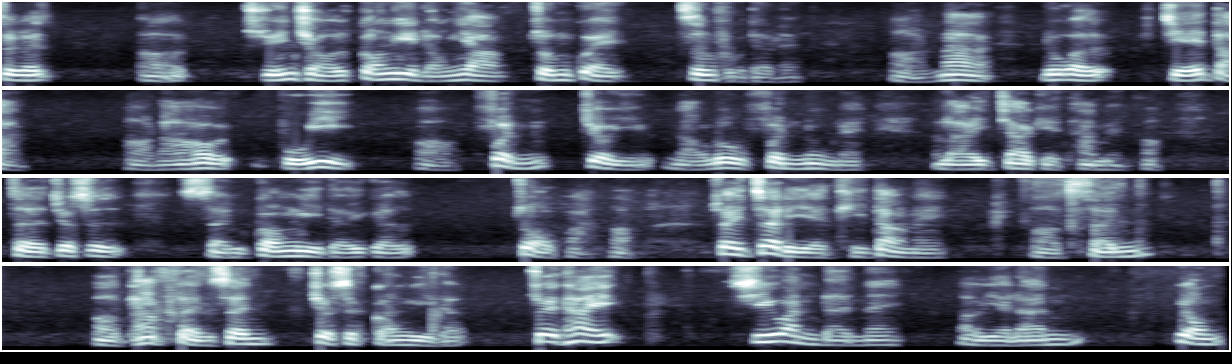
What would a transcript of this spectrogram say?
这个啊，寻求公义荣耀尊贵之福的人啊，那如果结党啊，然后不义啊，愤就以恼怒愤怒呢来加给他们啊，这就是神公义的一个。做法啊，所以这里也提到呢，啊神啊他本身就是公义的，所以他希望人呢啊也能用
